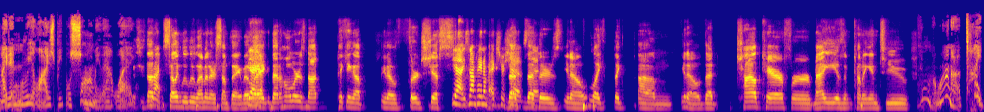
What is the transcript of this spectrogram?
I didn't realize people saw me that way. she's not Right. selling lululemon or something that Yeah, yeah. like that homer's not picking up you know third shifts yeah he's not paying up extra that shifts that that- there's you know like like um you know that childcare for maggie isn't coming into Hmm, we're on a tight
